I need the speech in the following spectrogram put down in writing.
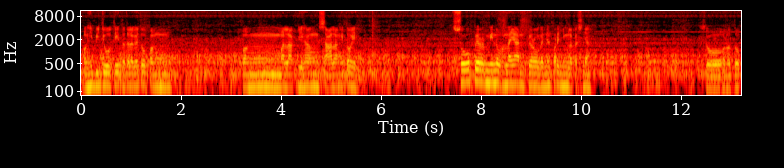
Pang heavy duty ito talaga ito, pang pang malakihang salang ito eh. Super minor na yan pero ganyan pa rin yung lakas niya. So ano to,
